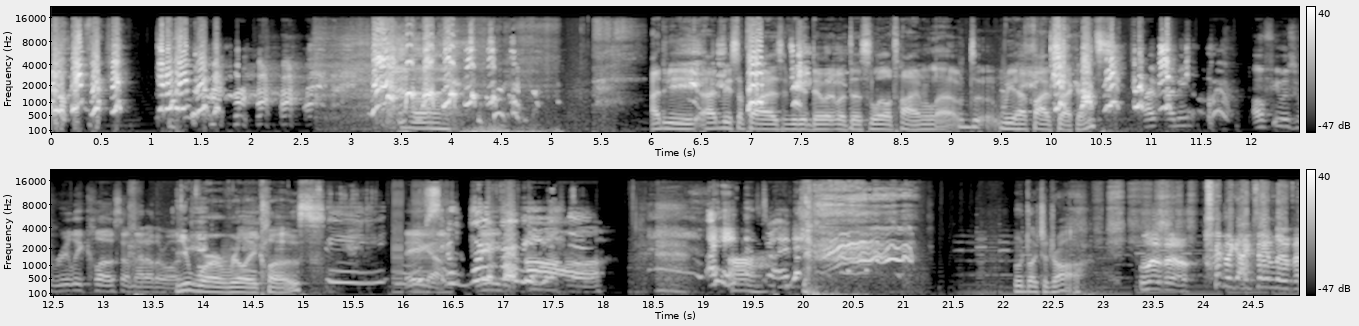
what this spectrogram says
Get away from me! Get away from me! Uh, I'd be I'd be surprised if you could do it with this little time left. We have five seconds. I, I mean, Ophi was really close on that other one. You were really close. there you go. Get away There you from me! go. I hate Ah. this one. Who would like to draw? Lu Bu. like I'd say Lu Bu,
